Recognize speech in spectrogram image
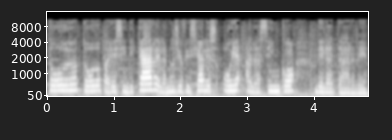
Todo, todo parece indicar. El anuncio oficial es hoy a las 5 de la tarde.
